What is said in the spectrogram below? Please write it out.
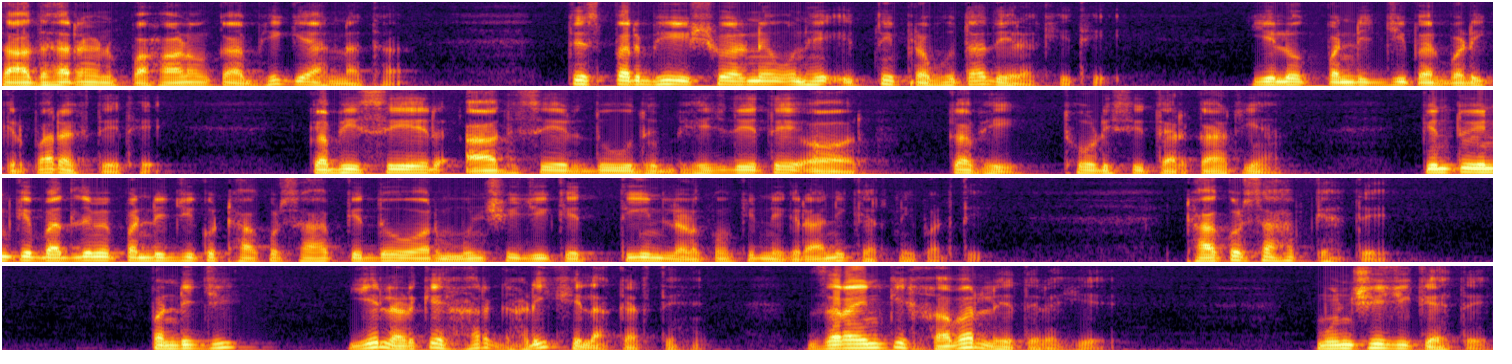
साधारण पहाड़ों का भी ज्ञान न था। तिस पर भी ईश्वर ने उन्हें इतनी प्रभुता दे रखी थी। ये लोग पंडित जी पर बड़ी कृपा रखते थे। कभी शेर, आध शेर दूध भेज देते और कभी थोड़ी सी तरकारियाँ। किंतु इनके बदले में पंडित जी को ठाकुर साहब के दो और मुंशी जी के तीन लड़कों की निगरानी करनी पड़ती। ठाकुर साहब कहते, पंडित जी ये लड़के हर घड़ी खेला करते हैं। जरा इनकी खबर लेते रहिए। मुंशी जी कहते,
